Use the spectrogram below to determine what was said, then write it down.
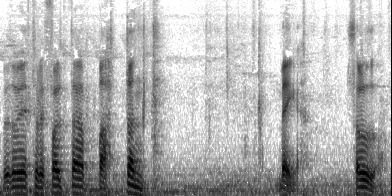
Pero todavía esto le falta bastante. Venga, saludos.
